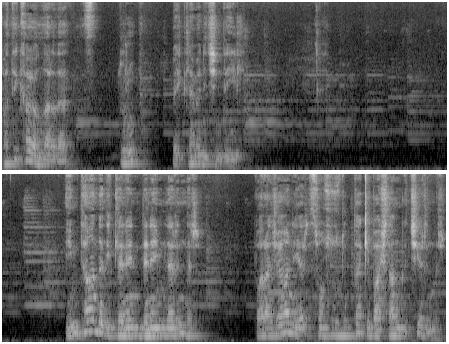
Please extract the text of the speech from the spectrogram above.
patika yollarda durup beklemen için değil. İmtihan dediklerin deneyimlerindir. Varacağın yer sonsuzluktaki başlangıç yerindir.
